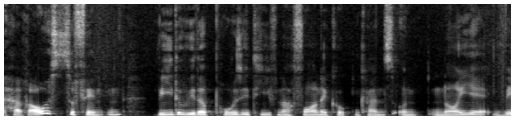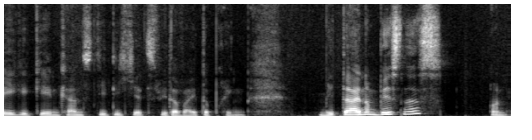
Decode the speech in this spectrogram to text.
herauszufinden, wie du wieder positiv nach vorne gucken kannst und neue Wege gehen kannst, die dich jetzt wieder weiterbringen. Mit deinem Business und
